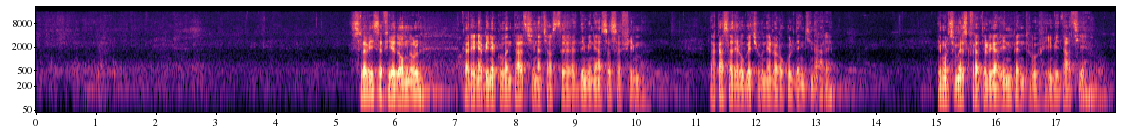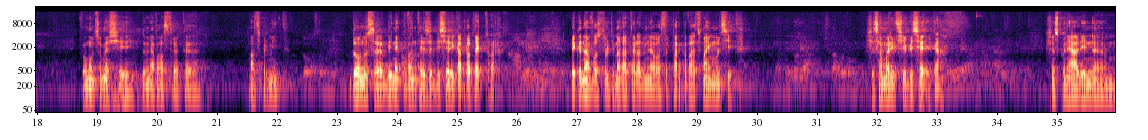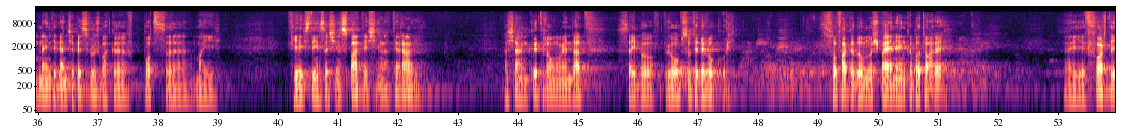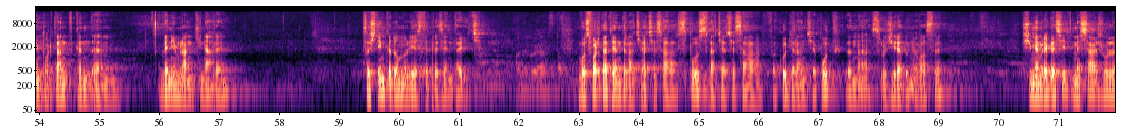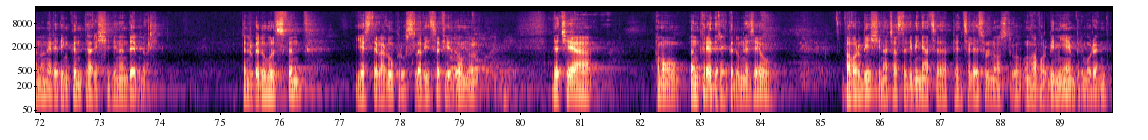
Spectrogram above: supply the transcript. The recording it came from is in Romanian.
Slăvit să fie Domnul care ne-a binecuvântat și în această dimineață să fim la casa de rugăciune, la locul de închinare. Îi mulțumesc fratelui Alin pentru invitație. Vă mulțumesc și dumneavoastră că m-ați primit. Domnul să binecuvânteze Biserica Protector. De când am fost ultima dată la dumneavoastră, parcă v-ați mai mulțit. Și s-a mărit și biserica. Și îmi spunea Alin, înainte de a începe slujba, că pot să mai fie extinsă și în spate și în lateral, așa încât la un moment dat să aibă vreo 800 de locuri. Să o facă Domnul și pe aia neîncăpătoare. E foarte important când um, venim la închinare să știm că Domnul este prezent aici. Am fost foarte atent la ceea ce s-a spus, la ceea ce s-a făcut de la început în uh, slujirea dumneavoastră și mi-am regăsit mesajul în unele din cântări și din îndemnuri. Pentru că Duhul Sfânt este la lucru, slăvit să fie Domnul, de aceea am o încredere că Dumnezeu va vorbi și în această dimineață pe înțelesul nostru, îmi va vorbi mie în primul rând,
